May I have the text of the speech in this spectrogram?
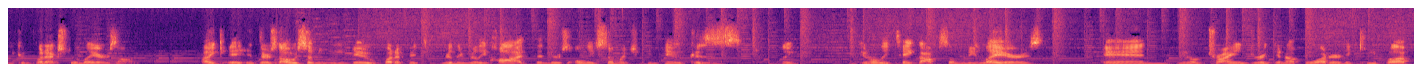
you can put extra layers on. Like it, it- there's always something you can do, but if it's really really hot, then there's only so much you can do because like you can only take off so many layers, and you know try and drink enough water to keep up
